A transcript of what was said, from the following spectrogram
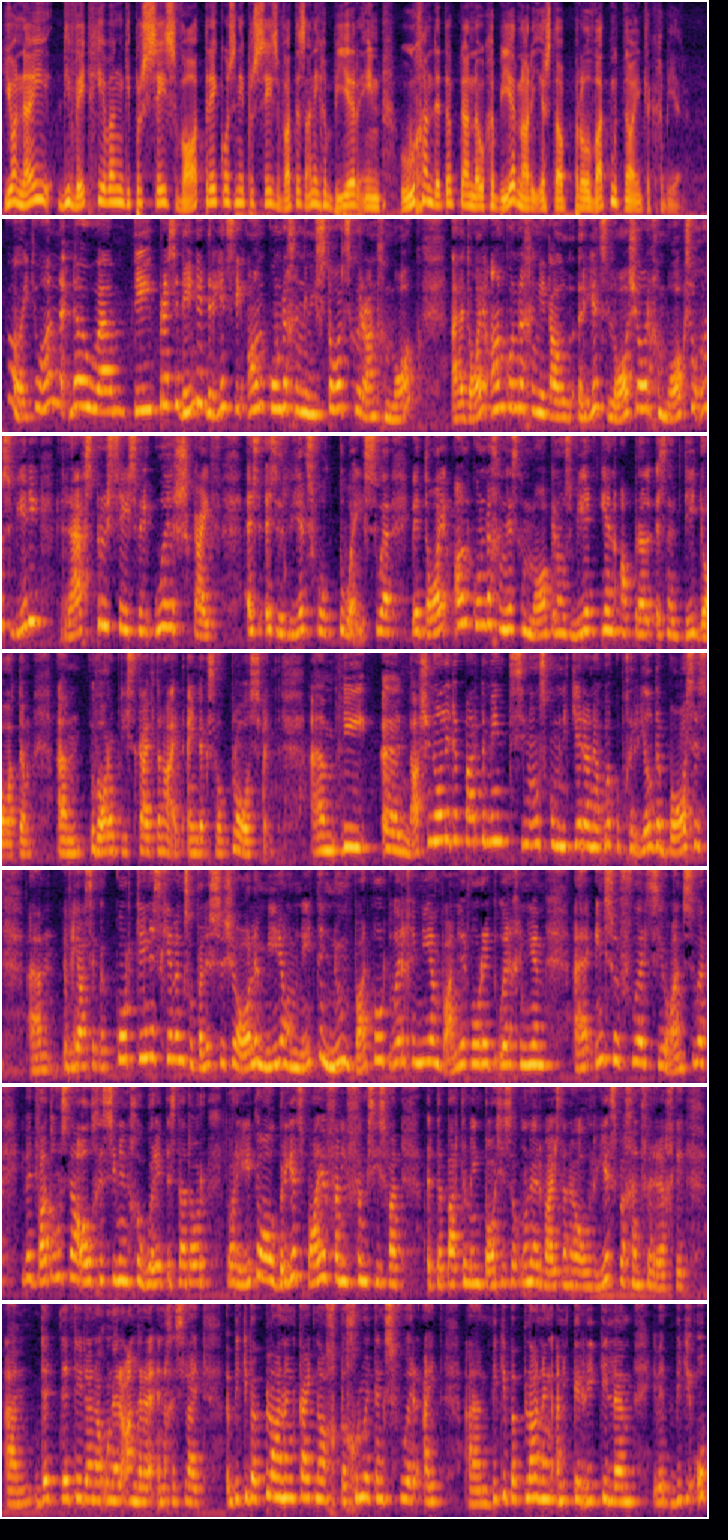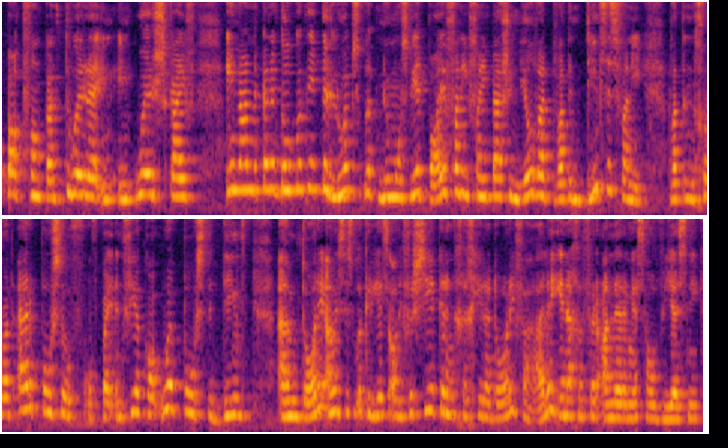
Johan Hey, die wetgewing, die proses, waar trek ons in die proses? Wat is aan die gebeur en hoe gaan dit ook dan nou gebeur na die 1 April? Wat moet nou eintlik gebeur? Ja, Johan, nou ehm um, die president het reeds die aankondiging in die staatskoerant gemaak. Uh daai aankondiging het al reeds laas jaar gemaak, so ons weet die regsproses vir die oorskuif is is reeds voltooi. So, jy weet daai aankondiging is gemaak en ons weet 1 April is nou die datum ehm um, waarop die skuif dan nou uiteindelik sal plaasvind. Ehm um, die uh, nasionale departement sien ons kommunikeer dan nou ook op gereelde basis ehm um, via sulke kort kennisgewings op hulle sosiale media om net te noem wat word oorgeneem, wanneer word dit oorgeneem uh, en so voort Johan. So jy weet wat ons nou al gesien en gehoor het is dat daar daar het al breeds baie van die funksies wat 'n departement basiese onderwys dan nou al reeds begin verrig het. Ehm um, dit dit het dan nou onder andere ingesluit 'n bietjie beplanning, kyk na begrotings vooruit, ehm um, bietjie beplanning aan die kurrikulum, jy weet bietjie oppak van kantore en en oorskuif. En dan kan ek dalk ook net terloops ook noem, ons weet baie van die van die personeel wat wat in diens is van die wat in graad R poste of of by in VKO poste dien, ehm um, daardie ouens is ook reeds al die versekering gegee dat daardie vir hulle enige veranderinge sal wees nie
